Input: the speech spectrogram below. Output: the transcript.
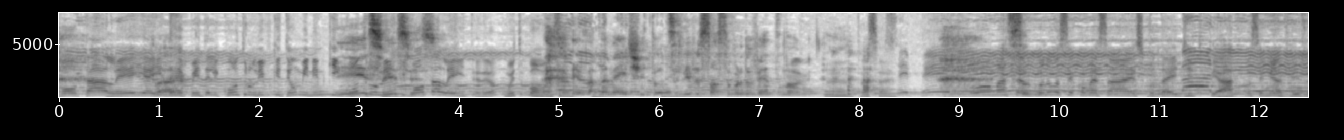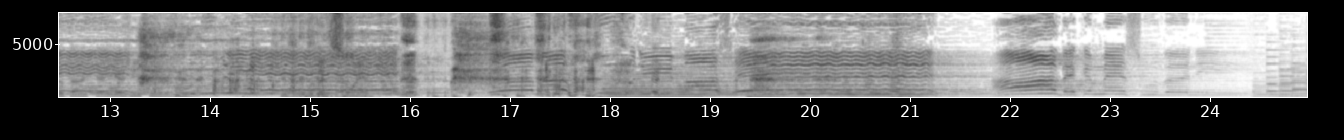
voltar a ler e aí Claro. de repente ele encontra um livro que tem um menino que encontra Isso, um livro isso, que volta isso. a ler, entendeu? Muito bom, Marcelo. Exatamente, todos os livros são A Sombra do Vento o nome. É, tá certo. Ô Marcelo, quando você começar a escutar Edith Piaf, você me avisa, tá? Que aí a gente muda de sonho. Avec mes souvenirs.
